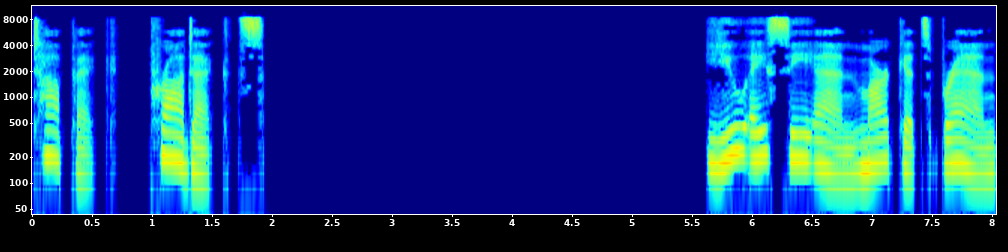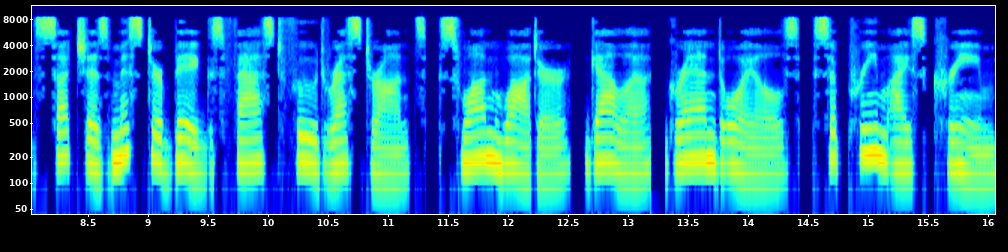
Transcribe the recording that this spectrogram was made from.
Topic: Products. UACN markets brands such as Mr. Biggs fast food restaurants, Swan Water, Gala, Grand Oils, Supreme Ice Cream.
